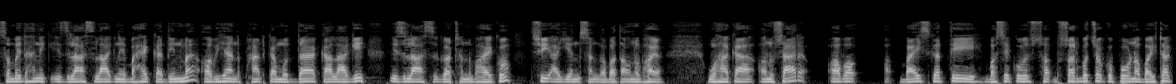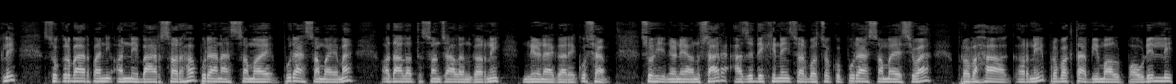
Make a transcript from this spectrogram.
संवैधानिक इजलास लाग्ने बाहेकका दिनमा अभियान फाँटका मुद्दाका लागि इजलास गठन भएको सीआईएनसँग बताउनुभयो। उहाँका अनुसार अब बाइस गते बसेको सर्वोच्चको पूर्ण बैठकले शुक्रबार पनि अन्य बार सरह पुराना समय पूरा समयमा अदालत सञ्चालन गर्ने निर्णय गरेको छ। सोही निर्णय अनुसार आजदेखि नै सर्वोच्चको पूरा समय सेवा प्रवाह गर्ने प्रवक्ता विमल पौडेलले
